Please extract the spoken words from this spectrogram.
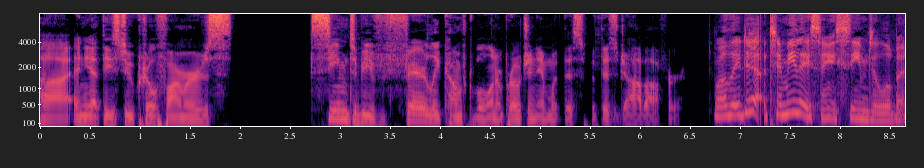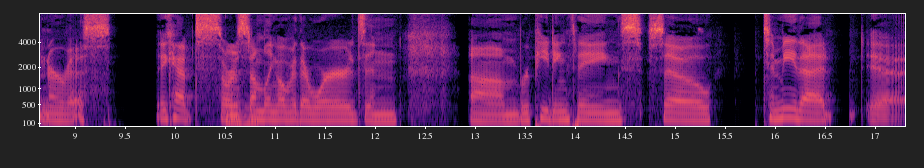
Uh, and yet these two krill farmers seem to be fairly comfortable in approaching him with this with this job offer. Well, they did. To me, they seemed a little bit nervous. They kept sort of Mhm. stumbling over their words and um, repeating things. So, to me, that uh,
